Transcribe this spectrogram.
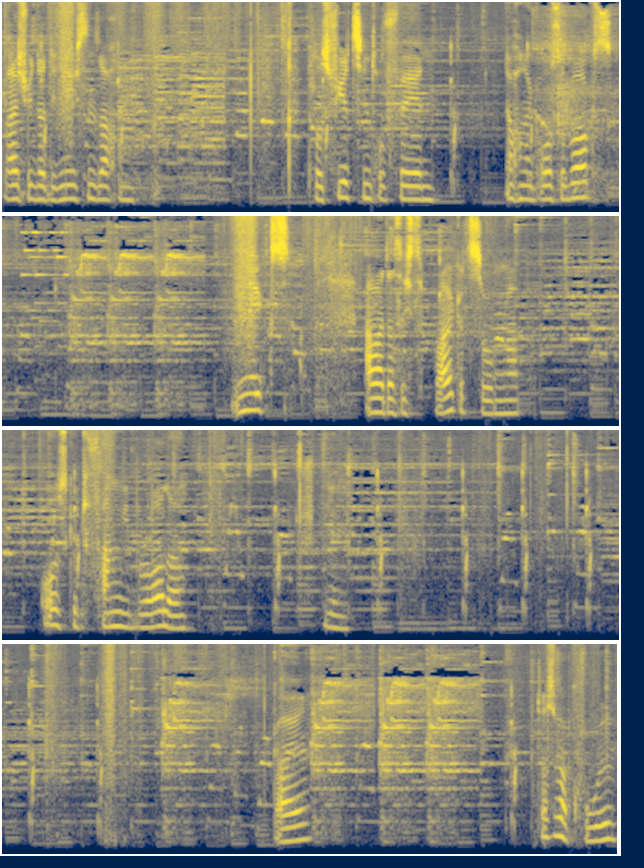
Gleich wieder die nächsten Sachen. Plus 14 Trophäen. Noch eine große Box. Nix. Aber dass ich Spike gezogen habe. Oh, es gibt Fang wie Brawler. Spielen. Geil. Das war cool.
